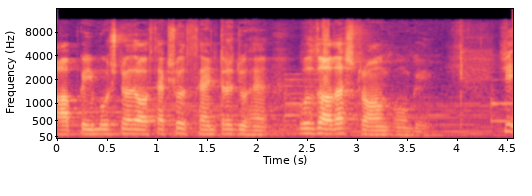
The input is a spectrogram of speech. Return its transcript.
आपके इमोशनल और सेक्सुअल सेंटर जो हैं, वो ज़्यादा स्ट्रांग होंगे। ये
